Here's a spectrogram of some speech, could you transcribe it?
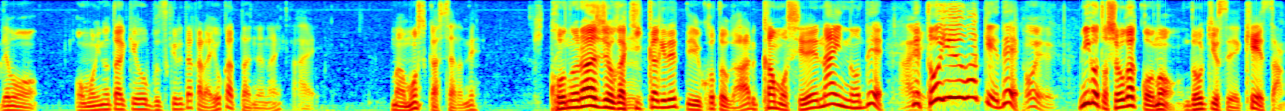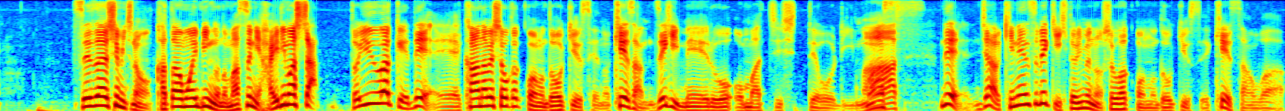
でも思いの丈をぶつけれたから良かったんじゃない？はい。まあもしかしたらね。このラジオがきっかけでっていうことがあるかもしれないので,、はい。でというわけで見事小学校の同級生 K さん末澤趣味の片思いビンゴのマスに入りました。というわけで、えー、川辺小学校の同級生の K さんぜひメールをお待ちしております。でじゃあ記念すべき1人目の小学校の同級生 K さんは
